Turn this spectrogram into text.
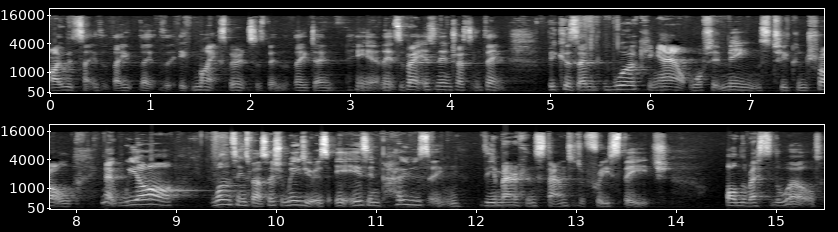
I would say that they, they it, my experience has been that they don't hear, and it's a very it's an interesting thing because then working out what it means to control. You know, we are one of the things about social media is it is imposing the American standard of free speech on the rest of the world.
